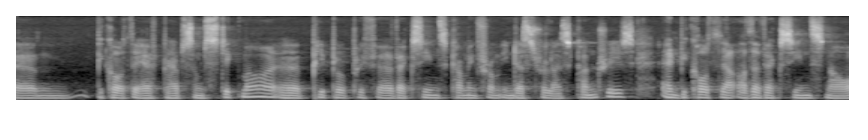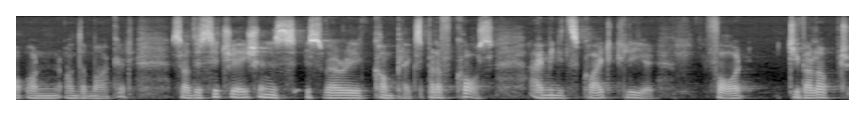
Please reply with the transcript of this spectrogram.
um, because they have perhaps some stigma. Uh, people prefer vaccines coming from industrialized countries, and because there are other vaccines now on, on the market. So the situation is, is very complex. But of course, I mean, it's quite clear for developed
